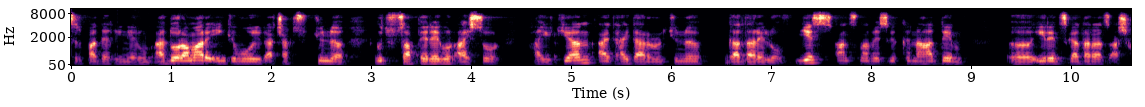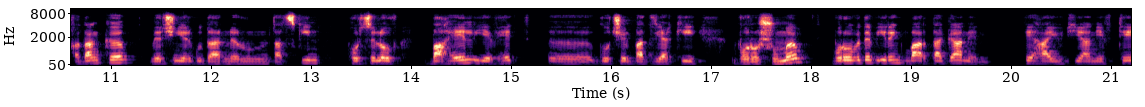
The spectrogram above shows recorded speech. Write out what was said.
սրբադեղիներուն։ Ադորամարը ինքը որ իր աճակցությունը գծուցաբերե որ այսօր հայության այդ հայտարարությունը գադարելով։ Ես անձնապես կքնահատեմ իրենց կատարած աշխատանքը վերջին երկու տարիներուն ընթացքին փորձելով բահել եւ հետ գոչել պատրիարքի որոշումը, որովհետեւ իրենք բարդական են թե հայության եւ թե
